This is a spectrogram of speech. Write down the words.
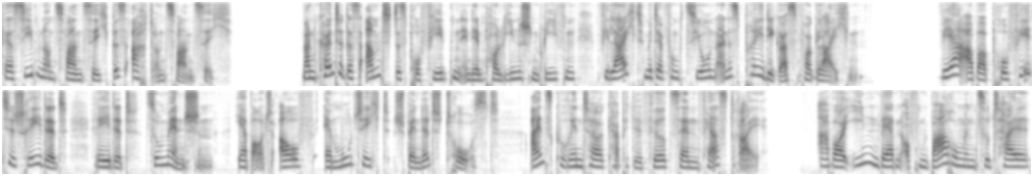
Vers 27 bis 28. Man könnte das Amt des Propheten in den paulinischen Briefen vielleicht mit der Funktion eines Predigers vergleichen. Wer aber prophetisch redet, redet zu Menschen. Er baut auf, ermutigt, spendet Trost. 1 Korinther Kapitel 14 Vers 3. Aber ihnen werden Offenbarungen zuteil,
